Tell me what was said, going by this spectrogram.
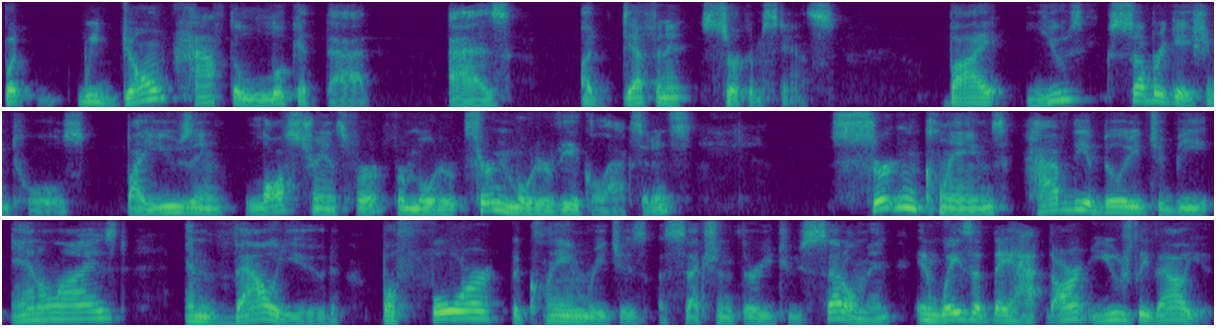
But we don't have to look at that as a definite circumstance. By using subrogation tools, by using loss transfer for motor, certain motor vehicle accidents, certain claims have the ability to be analyzed and valued before the claim reaches a Section 32 settlement in ways that they aren't usually valued.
